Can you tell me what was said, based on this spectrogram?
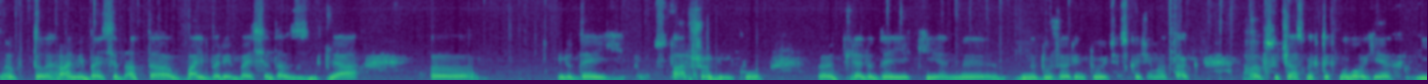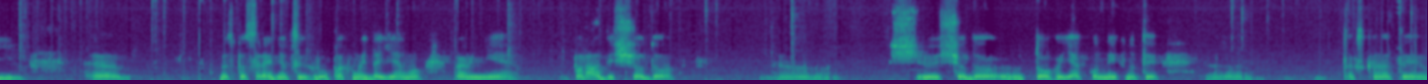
в Телеграмі бесіда та в Вайбері бесіда для е, людей старшого віку, е, для людей, які не, не дуже орієнтуються, скажімо так, е, в сучасних технологіях. І е, безпосередньо в цих групах ми даємо певні поради щодо, е, щодо того, як уникнути, так сказати,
